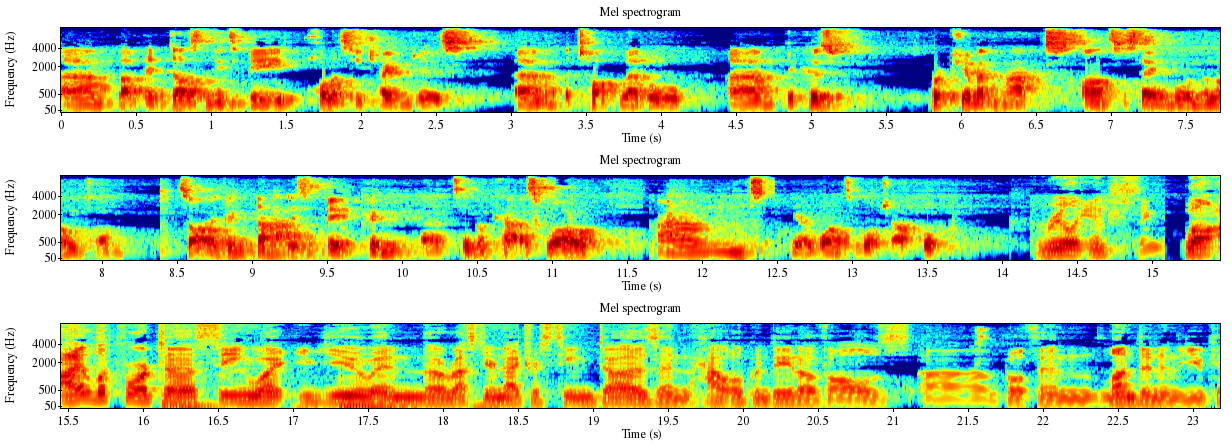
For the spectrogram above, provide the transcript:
um, but there does need to be policy changes um, at the top level um, because procurement hacks aren't sustainable in the long term. So I think that is a big thing uh, to look at as well, and yeah, one to watch out for. Really interesting. Well, I look forward to seeing what you and the rest of your Nitrous team does and how open data evolves, uh, both in London and the UK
